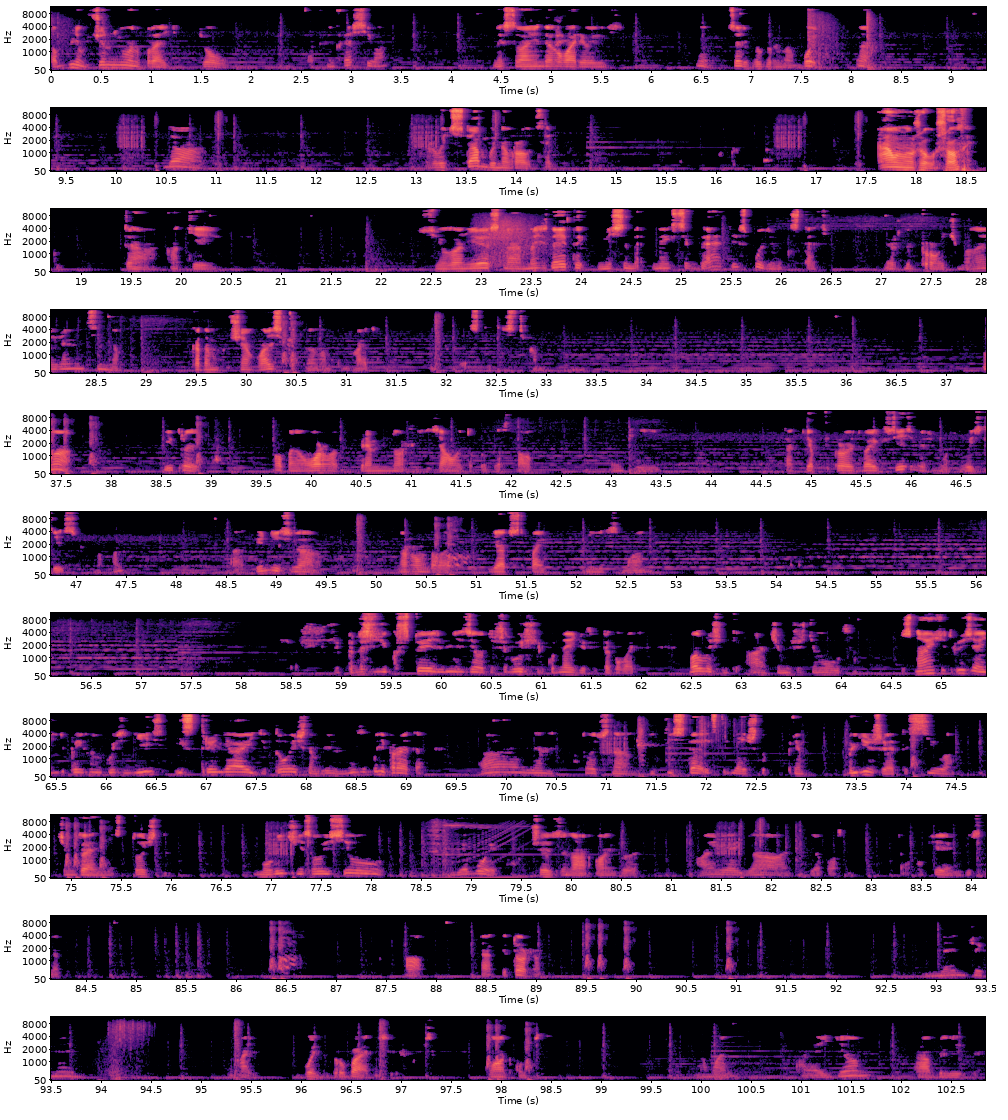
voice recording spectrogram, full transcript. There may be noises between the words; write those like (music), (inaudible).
Да блин что на него нападаете Йоу. так некрасиво. Мы с вами договаривались. Ну цель выбрана. Бой. Да. Да. Быть сюда бы набрал цель а он уже ушел так окей. Сила ясно. Мы всегда это мы всегда, мы всегда это используем кстати между прочим. Она реально сильна. Когда мы включаем классик это нам помогает статистикам. А хитрый. Опа ворват прям нож взял и такой достал. Окей так я прикрою двоих здесь возьму вы здесь так, иди сюда. Ножом давай. Я отступай. Минисман. Подожди, что я не сделал? Ты же лучник, куда идешь атаковать? Вы лучники? А, чем лучше, тем лучше. Знаете, друзья, идите по их здесь и стреляйте. Точно, блин, мы забыли про это. А, блин, точно. Иди сюда и стреляй, чтобы прям ближе эта сила, чем дальность. Точно. Мы свою силу где бой? Что это на ангелы? Ай-яй-яй, я опасно. Так, окей, сюда. А, так, ты тоже. Magic Man. Ай, боль врубает. Молотком. Нормально. А идем поближе.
